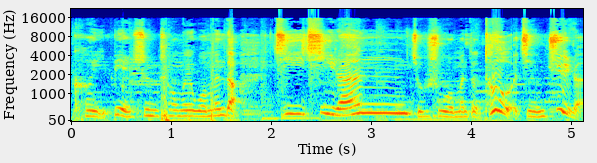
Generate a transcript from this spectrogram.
可以变身成为我们的机器人，就是我们的特警巨人。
